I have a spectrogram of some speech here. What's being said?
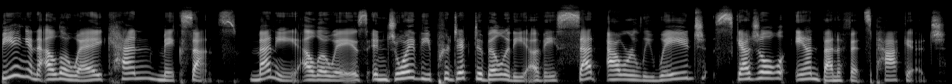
being an LOA can make sense. Many LOAs enjoy the predictability of a set hourly wage, schedule, and benefits package.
